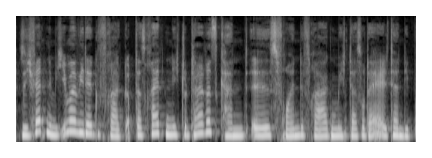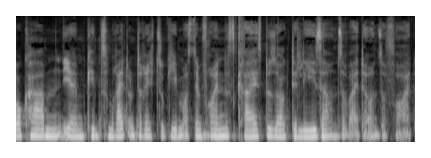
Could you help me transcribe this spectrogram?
Also ich werde nämlich immer wieder gefragt, ob das Reiten nicht total riskant ist. Freunde fragen mich das oder Eltern, die Bock haben, ihrem Kind zum Reitunterricht zu geben aus dem Freundeskreis, besorgte Leser und so weiter und so fort.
